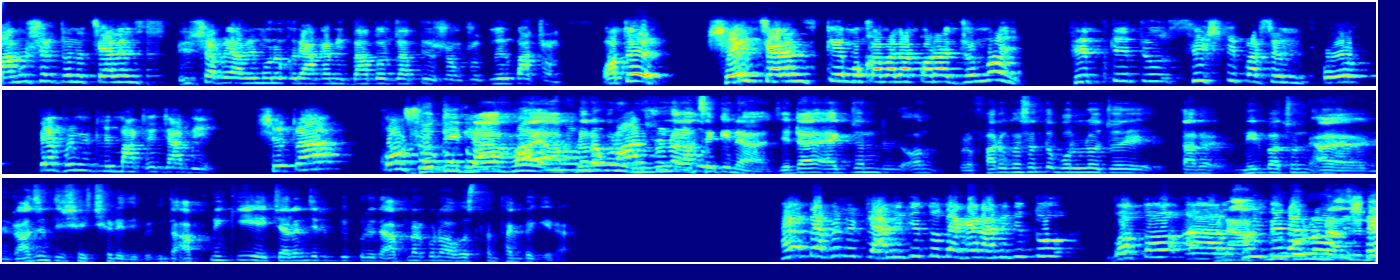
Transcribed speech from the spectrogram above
মানুষের জন্য চ্যালেঞ্জ হিসাবে আমি মনে করি আগামী দ্বাদশ জাতীয় সংসদ নির্বাচন। অতএব সেই চ্যালেঞ্জকে মোকাবেলা করার জন্যই fifty to sixty percent vote definitely মাঠে যাবে। সেটা যদি না হয় আপনারও কোনো ঘোষণা আছে কিনা? যেটা একজন ফারুক হাসান তো বলল যে তার নির্বাচন রাজনীতি সে ছেড়ে দিবে। কিন্তু আপনি কি এই চ্যালেঞ্জের বিপরীতে আপনার কোনো অবস্থান থাকবে কিনা? হ্যাঁ ডেফিনেটলি আমি কিন্তু দেখেন আমি কিন্তু গত মানে আপনি বলুন রাজনীতি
